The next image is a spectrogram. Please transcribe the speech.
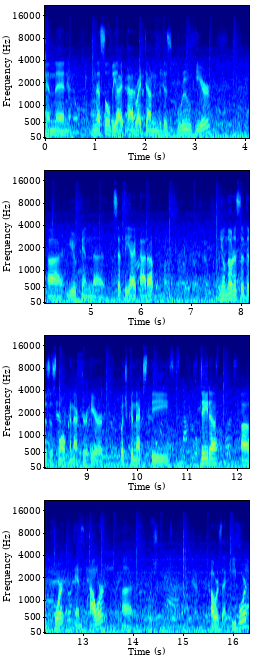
and then nestle the iPad right down into this groove here, uh, you can uh, set the iPad up You'll notice that there's a small connector here which connects the data uh, port and power, uh, which powers that keyboard.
